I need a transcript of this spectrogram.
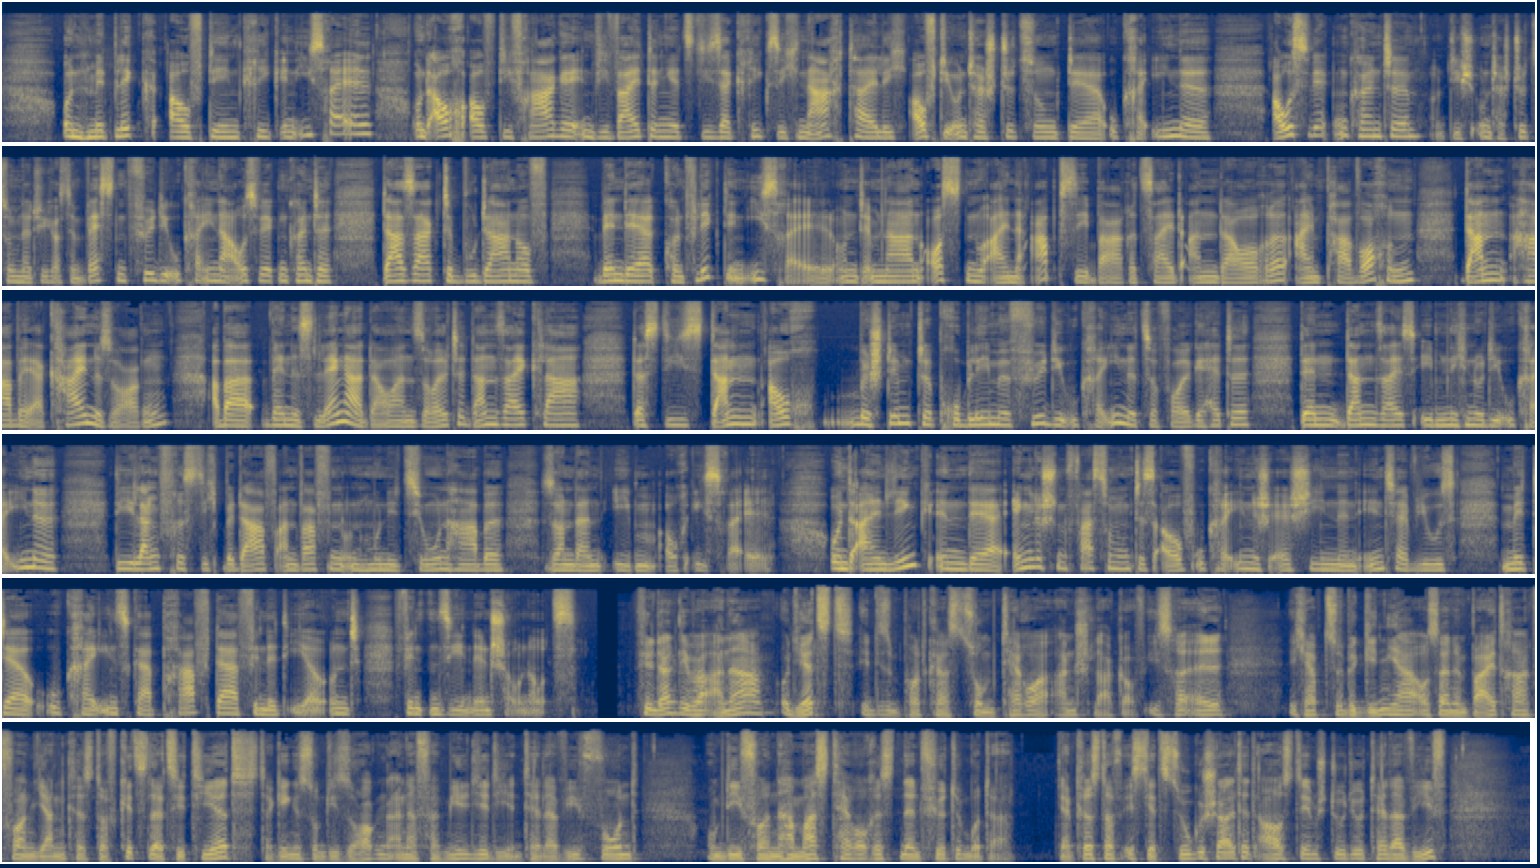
Und mit Blick auf den Krieg in Israel und auch auf die Frage, inwieweit denn jetzt dieser Krieg sich nachteilig natürlich auf die Unterstützung der Ukraine auswirken könnte und die Unterstützung natürlich aus dem Westen für die Ukraine auswirken könnte. Da sagte Budanov, wenn der Konflikt in Israel und im Nahen Osten nur eine absehbare Zeit andauere, ein paar Wochen, dann habe er keine Sorgen. Aber wenn es länger dauern sollte, dann sei klar, dass dies dann auch bestimmte Probleme für die Ukraine zur Folge hätte. Denn dann sei es eben nicht nur die Ukraine, die langfristig Bedarf an Waffen und Munition habe, sondern eben auch Israel. Und ein Link in der englischen Fassung des auf ukrainisch erschienenen Interviews mit der Ukrainska Pravda findet ihr und finden Sie in den Show Notes. Vielen Dank, liebe Anna. Und jetzt in diesem Podcast zum Terroranschlag auf Israel. Ich habe zu Beginn ja aus einem Beitrag von Jan-Christoph Kitzler zitiert. Da ging es um die Sorgen einer Familie, die in Tel Aviv wohnt, um die von Hamas-Terroristen entführte Mutter. Jan Christoph ist jetzt zugeschaltet aus dem Studio Tel Aviv.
